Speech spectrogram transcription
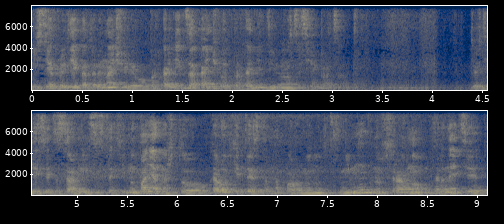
из тех людей, которые начали его проходить, заканчивают проходить 97%. То есть, если это сравнить со статьей, ну понятно, что короткий тест на пару минут это не мук, но все равно в интернете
